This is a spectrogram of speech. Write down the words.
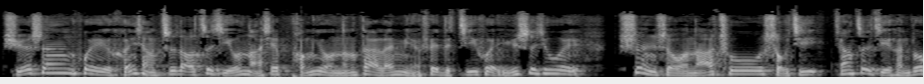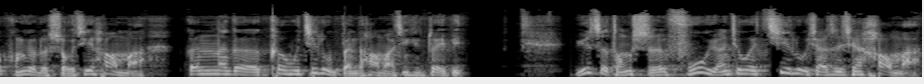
学生会很想知道自己有哪些朋友能带来免费的机会，于是就会顺手拿出手机，将自己很多朋友的手机号码跟那个客户记录本的号码进行对比。与此同时，服务员就会记录下这些号码，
